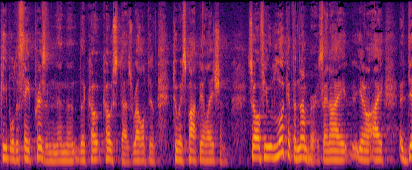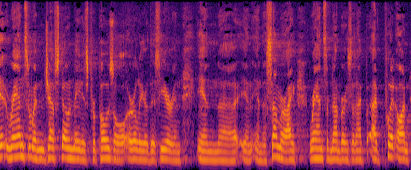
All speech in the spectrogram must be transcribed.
people to state prison than the, the co- coast does relative to its population. So if you look at the numbers, and I, you know, I did, ran when Jeff Stone made his proposal earlier this year in in uh, in, in, the summer, I ran some numbers, and I I put on.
